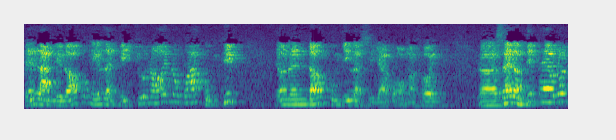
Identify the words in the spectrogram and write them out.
để làm điều đó. Có nghĩa là việc Chúa nói nó quá khủng khiếp, cho nên đó cũng chỉ là sự giả bộ mà thôi à, sai lầm tiếp theo đó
